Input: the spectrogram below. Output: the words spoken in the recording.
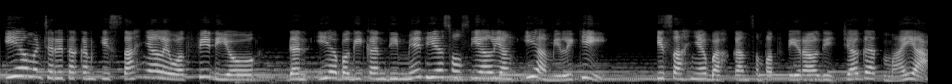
Ia menceritakan kisahnya lewat video dan ia bagikan di media sosial yang ia miliki. Kisahnya bahkan sempat viral di jagat maya.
